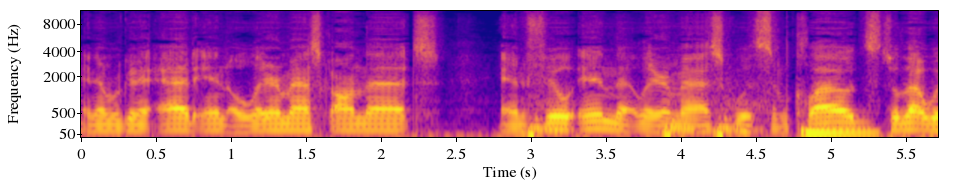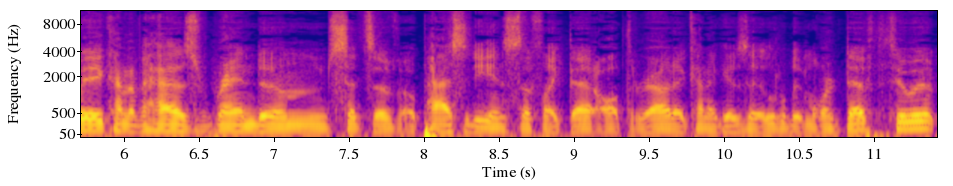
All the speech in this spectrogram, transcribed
And then we're going to add in a layer mask on that and fill in that layer mask with some clouds. So that way it kind of has random sets of opacity and stuff like that all throughout. It kind of gives it a little bit more depth to it.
